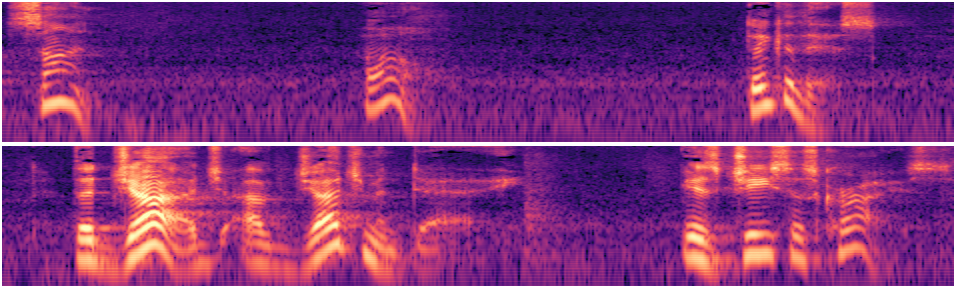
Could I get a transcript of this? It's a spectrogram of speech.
Son. Oh. Think of this. The judge of Judgment Day is Jesus Christ.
